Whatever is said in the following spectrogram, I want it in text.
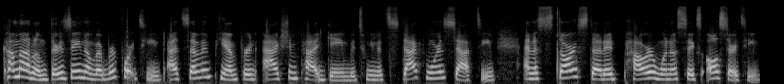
Come out on Thursday, November 14th at 7 p.m. for an action-packed game between a stacked Warren staff team and a star-studded Power 106 All-Star team.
